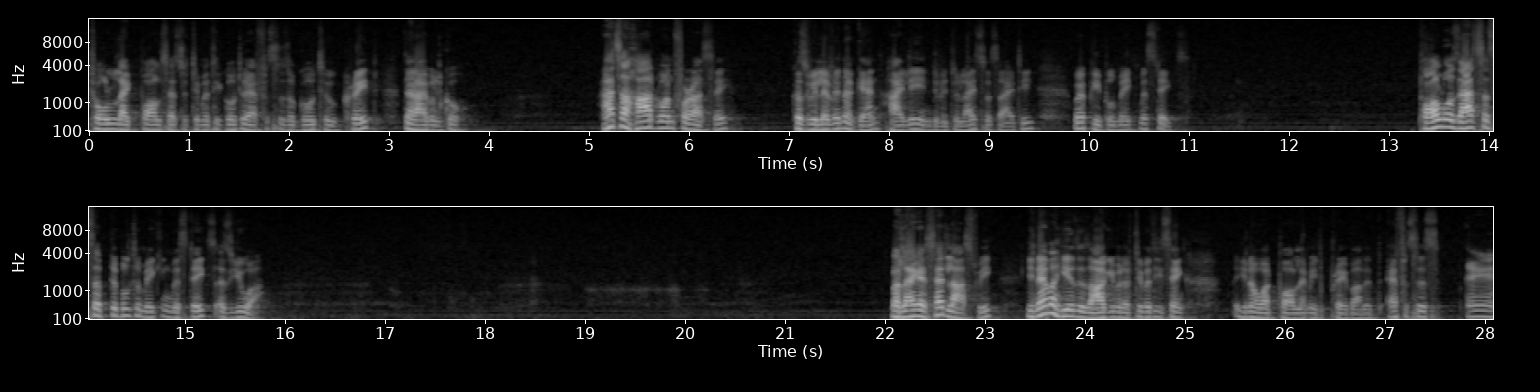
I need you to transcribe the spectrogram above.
told, like Paul says to Timothy, go to Ephesus or go to Crete, that I will go. That's a hard one for us, eh? Because we live in, again, highly individualized society where people make mistakes. Paul was as susceptible to making mistakes as you are. But like I said last week, you never hear this argument of Timothy saying, you know what, Paul, let me pray about it. Ephesus, eh,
